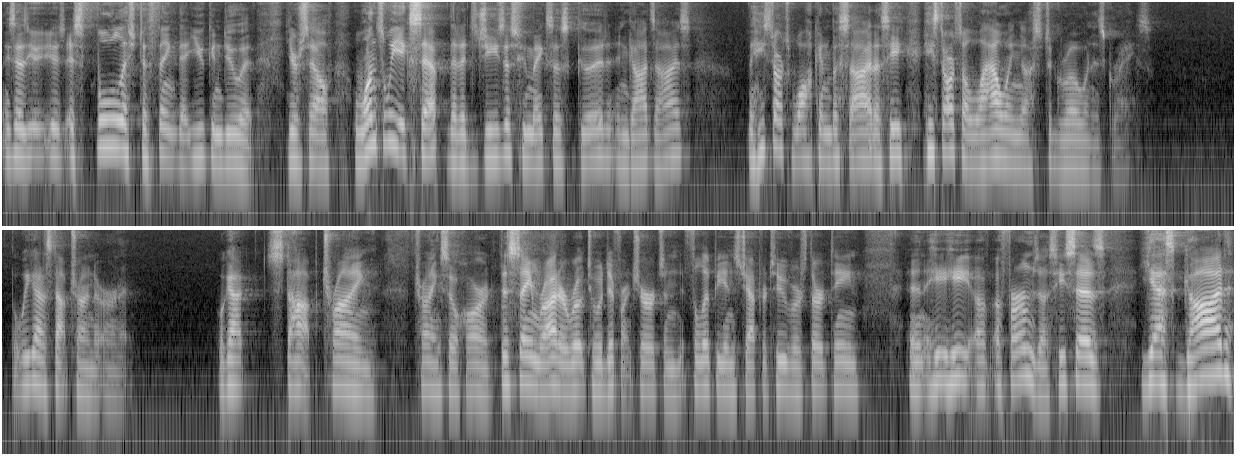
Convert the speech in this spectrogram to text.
He says, It's foolish to think that you can do it yourself. Once we accept that it's Jesus who makes us good in God's eyes, then he starts walking beside us. He, he starts allowing us to grow in his grace. But we got to stop trying to earn it. We got to stop trying, trying so hard. This same writer wrote to a different church in Philippians chapter 2, verse 13. And he, he affirms us. He says, Yes, God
